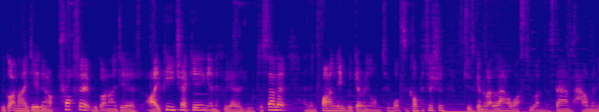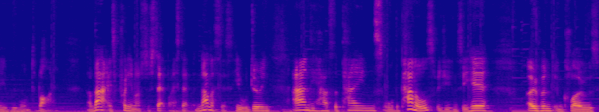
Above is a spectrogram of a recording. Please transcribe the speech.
we've got an idea now of profit, we've got an idea of IP checking and if we're eligible to sell it. And then finally, we're going on to what's the competition, which is going to allow us to understand how many we want to buy. Now that is pretty much the step-by-step -step analysis he will doing. And he has the panes or the panels, which you can see here, opened and closed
